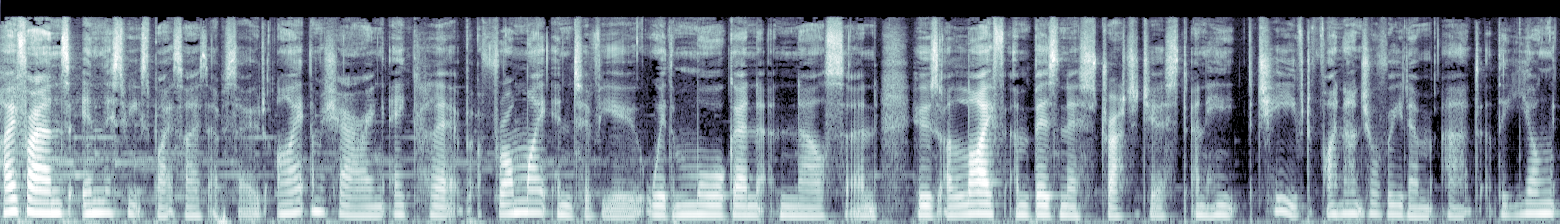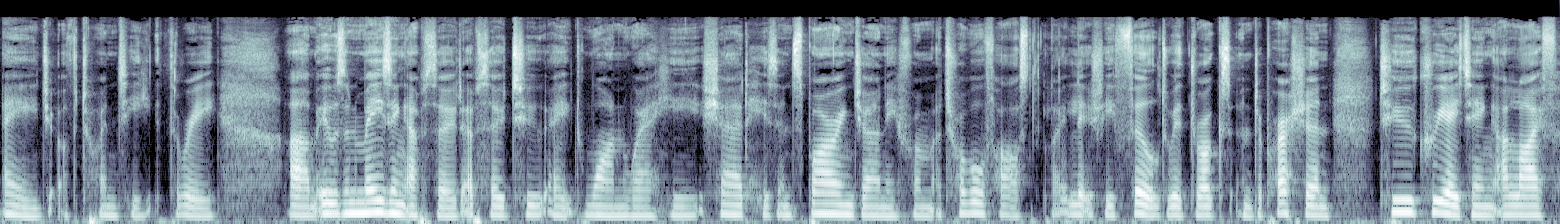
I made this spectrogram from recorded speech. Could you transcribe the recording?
Hi, friends. In this week's Bite Size episode, I am sharing a clip from my interview with Morgan Nelson, who's a life and business strategist, and he achieved financial freedom at the young age of 23. Um, it was an amazing episode, episode 281, where he shared his inspiring journey from a trouble fast, like literally filled with drugs and depression, to creating a life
